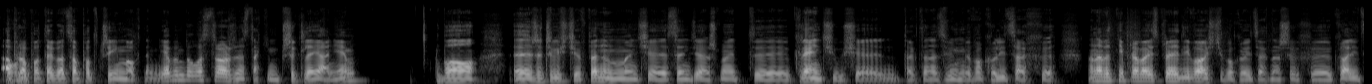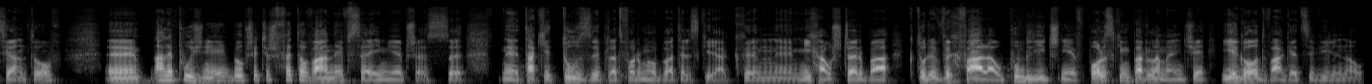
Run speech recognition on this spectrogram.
A propos tego, co pod czyim oknem. Ja bym był ostrożny z takim przyklejaniem, bo e, rzeczywiście w pewnym momencie sędzia Szmyt e, kręcił się, tak to nazwijmy, w okolicach, e, no nawet nie Prawa i Sprawiedliwości, w okolicach naszych koalicjantów, ale później był przecież fetowany w Sejmie przez takie tuzy Platformy Obywatelskiej, jak Michał Szczerba, który wychwalał publicznie w polskim parlamencie jego odwagę cywilną.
